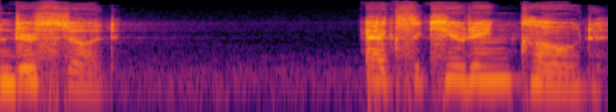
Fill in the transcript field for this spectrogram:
Understood. Executing code.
